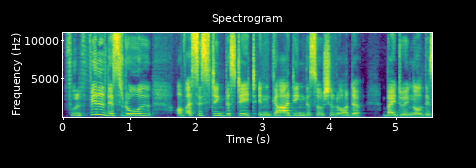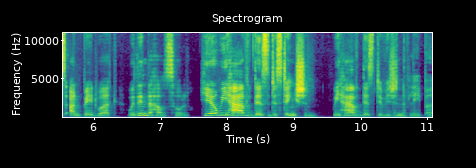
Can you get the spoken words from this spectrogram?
fulfill this role of assisting the state in guarding the social order by doing all this unpaid work within the household. Here we have this distinction. We have this division of labor.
